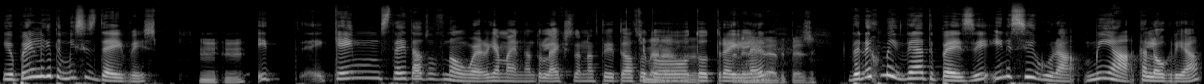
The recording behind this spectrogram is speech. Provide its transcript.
η οποία λέγεται Mrs. Davis. Mm-hmm. It came straight out of nowhere για μένα τουλάχιστον αυτή, το, αυτό το, το trailer. Δεν, δεν έχουμε ιδέα τι παίζει. Είναι σίγουρα μία καλόγρια.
